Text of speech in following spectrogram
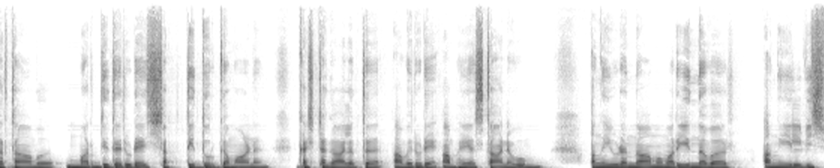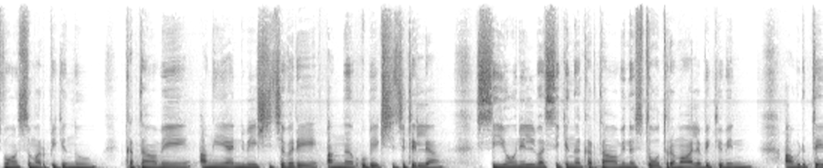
കർത്താവ് മർദ്ദിതരുടെ ശക്തി ദുർഗമാണ്. കഷ്ടകാലത്ത് അവരുടെ അഭയസ്ഥാനവും. അങ്ങയുടെ നാമം അറിയുന്നവർ അങ്ങയിൽ വിശ്വാസമർപ്പിക്കുന്നു. കർത്താവെ അങ്ങയെ അന്വേഷിച്ചവരെ അങ്ങ് ഉപേക്ഷിച്ചിട്ടില്ല. സിയോനിൽ വസിക്കുന്ന കർത്താവിന് സ്തോത്രം ആലപിക്കുവിൻ. അവിടുത്തെ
